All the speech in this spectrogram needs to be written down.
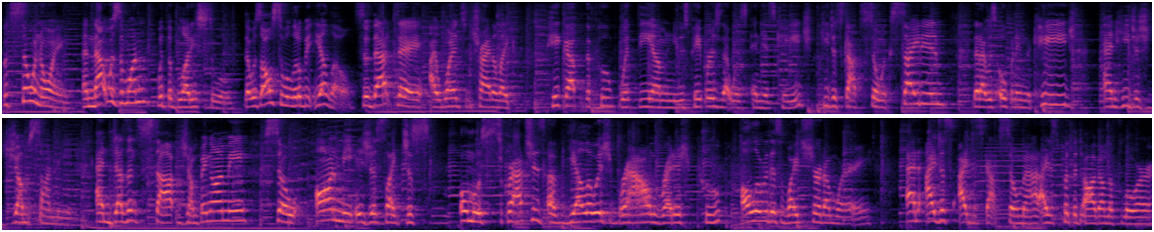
but so annoying. And that was the one with the bloody stool that was also a little bit yellow. So that day I wanted to try to like pick up the poop with the um, newspapers that was in his cage. He just got so excited that I was opening the cage and he just jumps on me and doesn't stop jumping on me. So on me is just like just almost scratches of yellowish brown reddish poop all over this white shirt I'm wearing. And I just I just got so mad. I just put the dog on the floor.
